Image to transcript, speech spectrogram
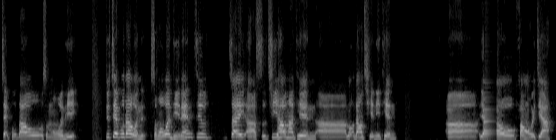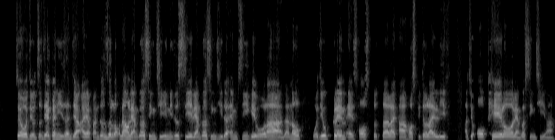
见不到什么问题，就见不到我什么问题。连就在啊十七号那天啊落到前一天啊要放我回家。所以我就直接跟医生讲，哎呀，反正是落到两个星期，你就写两个星期的 MC 给我啦，然后我就 claim as hospital 啊 hospital leave 啊就 OK 咯，两个星期嘛，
